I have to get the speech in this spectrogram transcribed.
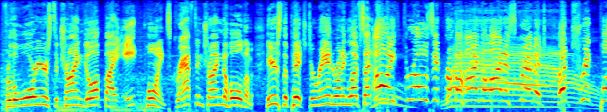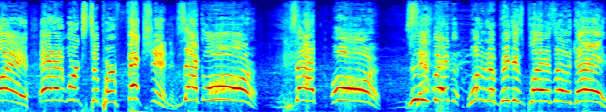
for the Warriors to try and go up by eight points. Grafton trying to hold them. Here's the pitch. Durand running left side. Oh, he throws it from behind the line of scrimmage. A trick play, and it works to perfection. Zach Orr! Zach Orr! You just made one of the biggest plays of the game.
